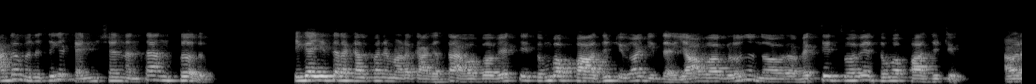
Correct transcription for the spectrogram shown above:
ಆಗ ಮನಸ್ಸಿಗೆ ಟೆನ್ಷನ್ ಅಂತ ಅನ್ಸೋದು. ಈಗ ಈ ತರ ಕಲ್ಪನೆ ಮಾಡಕ್ಕಾಗತ್ತಾ? ಒಬ್ಬ ವ್ಯಕ್ತಿ ತುಂಬಾ ಪಾಸಿಟಿವ್ ಆಗಿದ್ದಾರೆ. ಯಾವಾಗ್ಲೂ ಅವರ ವ್ಯಕ್ತಿತ್ವವೇ ತುಂಬಾ ಪಾಸಿಟಿವ್ ಅವರ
